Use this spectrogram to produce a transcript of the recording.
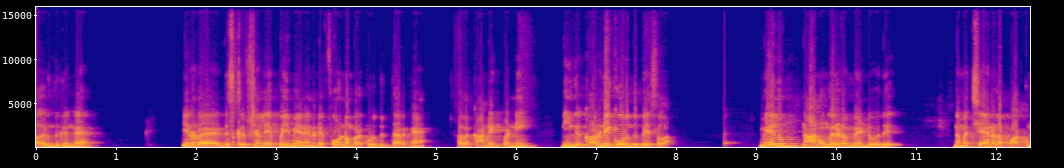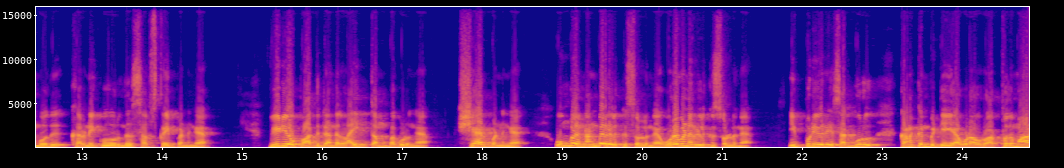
பகிர்ந்துக்கோங்க. என்னோட டிஸ்கிரிப்ஷன்ல எப்பயுமே நான் என்னுடைய ஃபோன் நம்பரை கொடுத்துட்டு தான் இருக்கேன். அதை காண்டாக்ட் பண்ணி நீங்கள் கருணை கூர்ந்து பேசலாம். மேலும் நான் உங்களிடம் வேண்டுவது நம்ம சேனலை பார்க்கும்போது கருணை கூர்ந்து சப்ஸ்கிரைப் பண்ணுங்கள் வீடியோ பார்த்துட்டு அந்த லைக் தம்பை கொடுங்க. ஷேர் பண்ணுங்கள் உங்கள் நண்பர்களுக்கு சொல்லுங்க உறவினர்களுக்கு சொல்லுங்க. இப்படி ஒரு சர்க்குரு கணக்கன்பட்டி ஐயாவோட ஒரு அற்புதமான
